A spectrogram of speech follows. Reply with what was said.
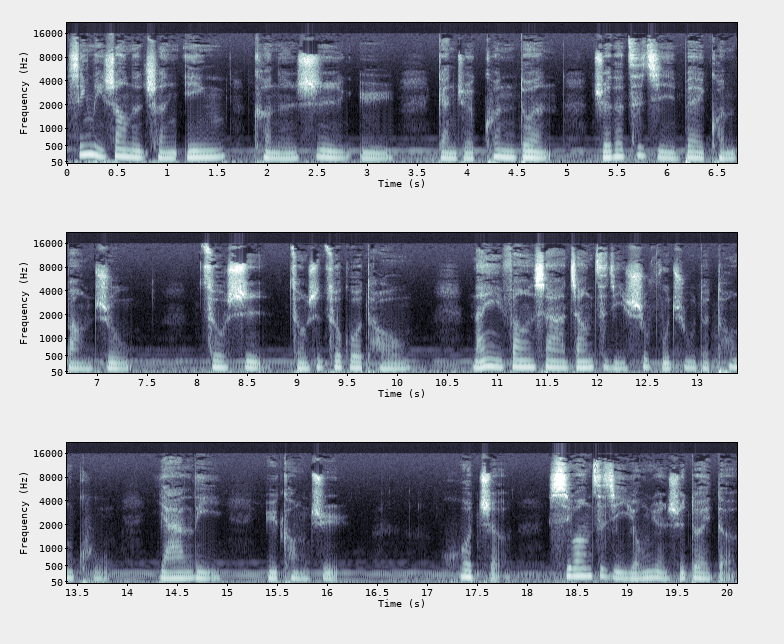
心理上的成因可能是与感觉困顿，觉得自己被捆绑住，做事总是做过头，难以放下将自己束缚住的痛苦、压力与恐惧，或者希望自己永远是对的。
